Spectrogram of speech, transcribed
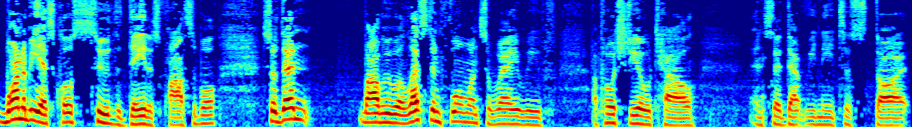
want to be as close to the date as possible. So then, while we were less than four months away, we've approached the hotel and said that we need to start.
